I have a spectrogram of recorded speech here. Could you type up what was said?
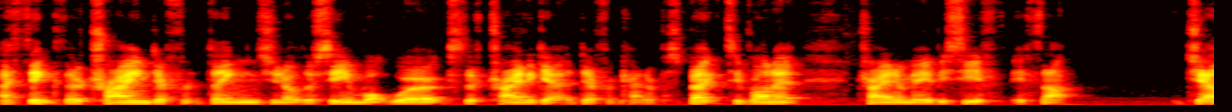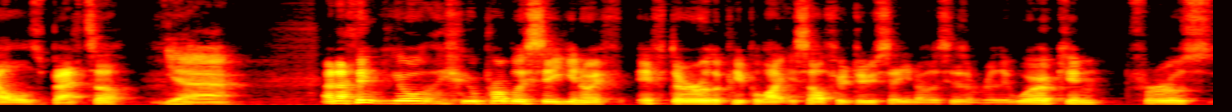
I think they're trying different things. You know, they're seeing what works. They're trying to get a different kind of perspective on it. Trying to maybe see if, if that gels better. yeah, And I think you'll you'll probably see, you know, if if there are other people like yourself who do say, you know, this isn't really working for us,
